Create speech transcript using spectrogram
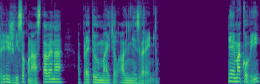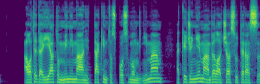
príliš vysoko nastavená a preto ju majiteľ ani nezverejnil. Neviem ako vy, ale teda ja to minimálne takýmto spôsobom vnímam a keďže nemám veľa času teraz e,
